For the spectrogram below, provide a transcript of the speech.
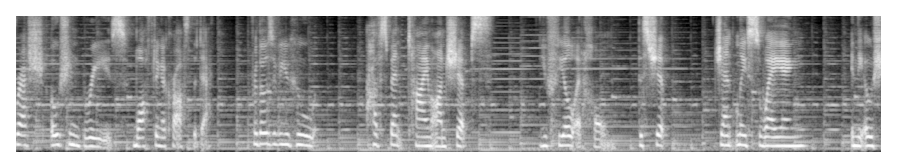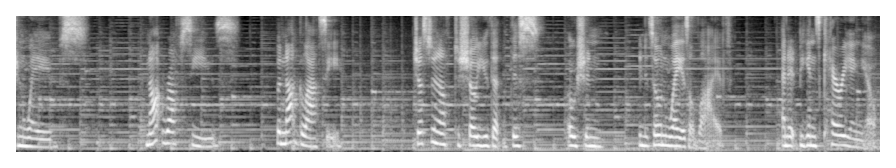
fresh ocean breeze wafting across the deck. For those of you who have spent time on ships, you feel at home. The ship gently swaying in the ocean waves. Not rough seas, but not glassy. Just enough to show you that this ocean, in its own way, is alive. And it begins carrying you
